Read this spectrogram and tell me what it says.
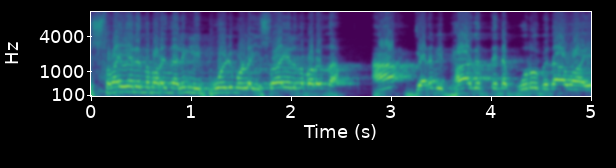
ഇസ്രായേൽ എന്ന് പറയുന്ന അല്ലെങ്കിൽ ഇപ്പോഴുമുള്ള ഇസ്രായേൽ എന്ന് പറയുന്ന ആ ജനവിഭാഗത്തിന്റെ പൂർവപിതാവായ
